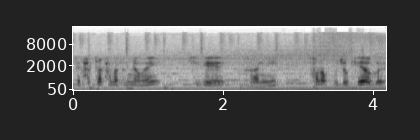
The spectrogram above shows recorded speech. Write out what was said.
이제 4차 산업혁명의 시기의 부산이 산업구조 개혁을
